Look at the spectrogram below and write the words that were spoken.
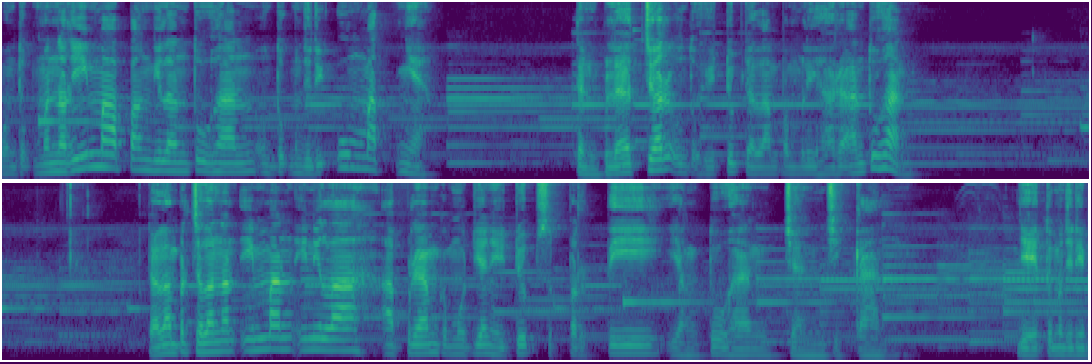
untuk menerima panggilan Tuhan untuk menjadi umatnya dan belajar untuk hidup dalam pemeliharaan Tuhan. Dalam perjalanan iman inilah Abraham kemudian hidup seperti yang Tuhan janjikan, yaitu menjadi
